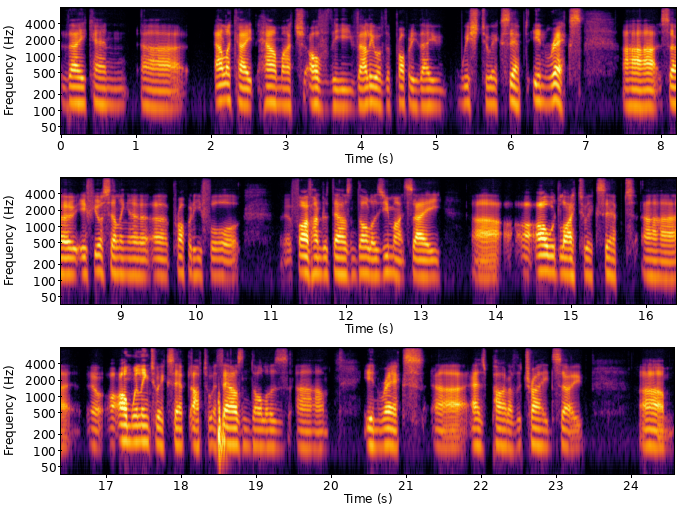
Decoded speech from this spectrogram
they can uh, allocate how much of the value of the property they wish to accept in Rex. Uh, so if you're selling a, a property for uh, $500,000, you might say, uh, I would like to accept, uh, I'm willing to accept up to $1,000 um, in Rex uh, as part of the trade. So, um,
